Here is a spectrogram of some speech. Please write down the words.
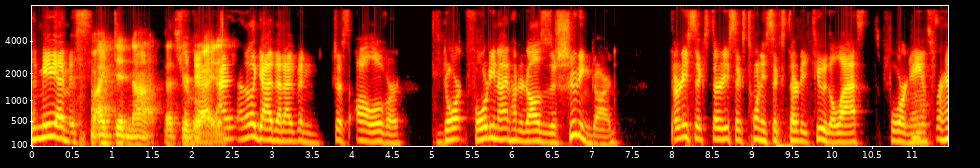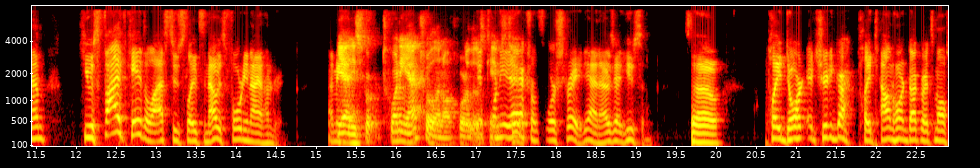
maybe I missed. I did not. That's your okay, I, another guy that I've been just all over. Dort, $4,900 as a shooting guard. 36, 36, 26, 32 the last four hmm. games for him. He was 5K the last two slates, and now he's 4,900. I mean, yeah, he scored 20 actual in all four of those games. 20 too. actual, four straight. Yeah, now he's at Houston. So play Dort at shooting guard, play Talen Horton Tucker at small.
